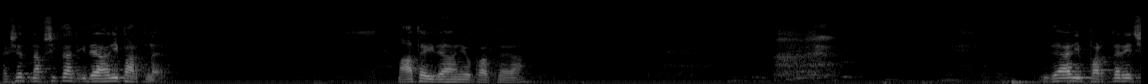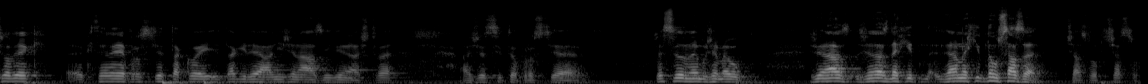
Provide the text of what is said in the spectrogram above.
Takže například ideální partner. Máte ideálního partnera? Ideální partner je člověk, který je prostě takový, tak ideální, že nás nikdy naštve a že si to prostě, že si to nemůžeme, že nás, že nás nechyt, že nám nechytnou saze čas od času.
